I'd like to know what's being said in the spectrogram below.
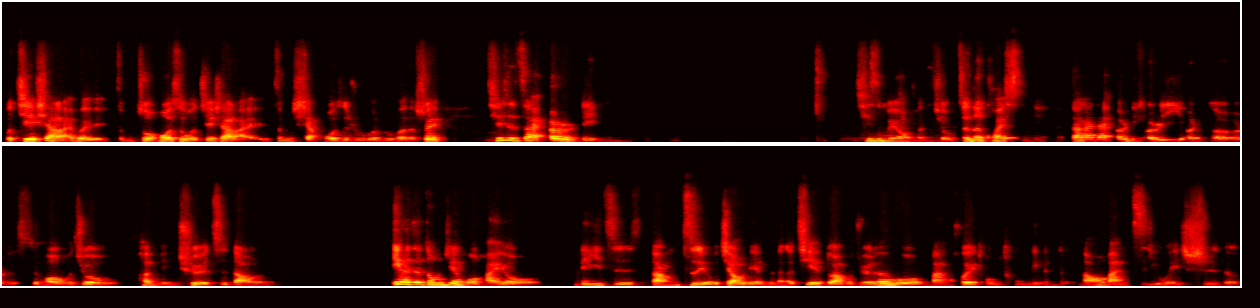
我接下来会怎么做，或者是我接下来怎么想，或是如何如何的。所以，其实，在二零，其实没有很久，真的快十年。大概在二零二一、二零二二的时候，我就很明确知道了，因为这中间我还有离职当自由教练的那个阶段，我觉得我蛮灰头土脸的，然后蛮自以为是的，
